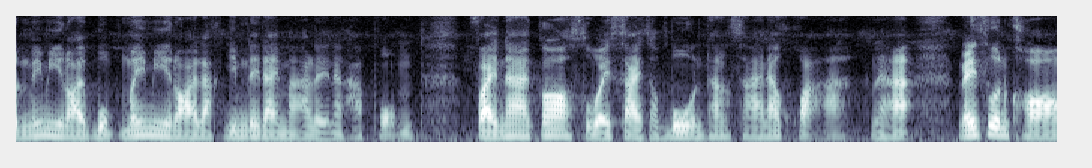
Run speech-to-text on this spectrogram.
น ไม่มีรอยบุบ ไม่มีรอยลักยิ้มใด ๆ มาเลยนะครับผมไฟหน้าก็สวยใสสมบูรณ์ทั้งซ้ายและขวานะฮะในส่วนของ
